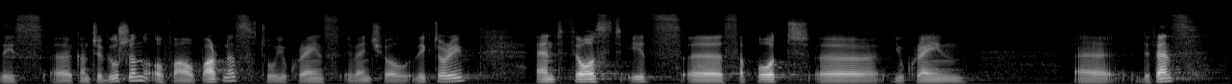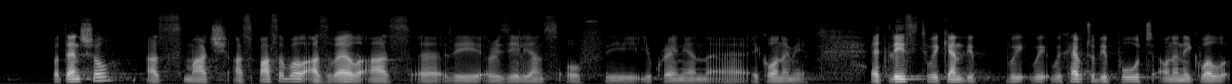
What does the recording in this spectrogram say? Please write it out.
this contribution of our partners to Ukraine's eventual victory. And first, it's uh, support uh, Ukraine uh, defense potential as much as possible, as well as uh, the resilience of the Ukrainian uh, economy. At least we can be we, we, we have to be put on an equal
